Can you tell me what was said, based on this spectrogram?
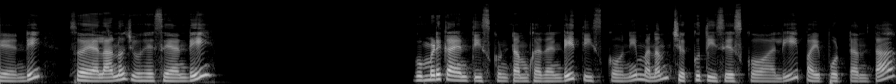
చేయండి. సో ఎలానో చూసేసేయండి. గుమ్మడికాయని తీసుకుంటాం కదండి. తీసుకొని మనం చెక్కు తీసేసుకోవాలి. పై పొట్టంతా.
